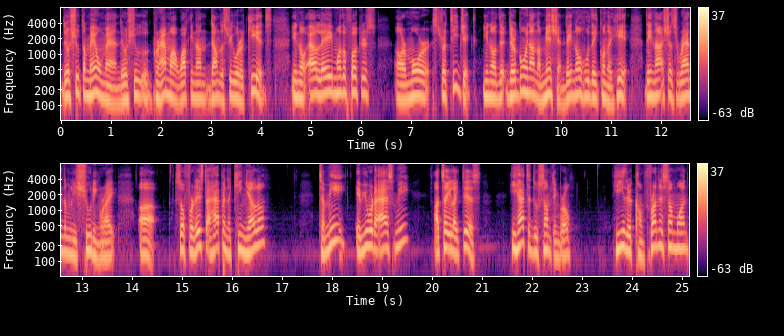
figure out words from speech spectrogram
they'll shoot the mailman. They'll shoot grandma walking on down the street with her kids. You know, L.A. motherfuckers are more strategic. You know, they're, going on a mission. They know who they're gonna hit. They're not just randomly shooting, right? Uh, so for this to happen to King Yella, to me, if you were to ask me, I'll tell you like this: he had to do something, bro. He either confronted someone,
